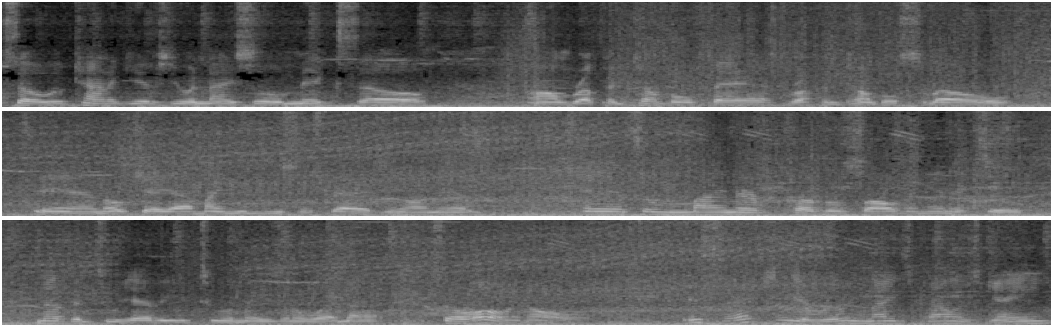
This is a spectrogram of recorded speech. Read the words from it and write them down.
So it kind of gives you a nice little mix of um, rough and tumble fast, rough and tumble slow, and okay, I might need to use some strategy on this. And some minor puzzle solving in it too. Nothing too heavy, too amazing or whatnot. So all in all, it's actually a really nice balanced game.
